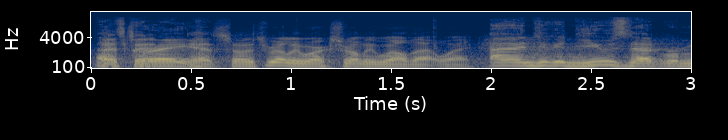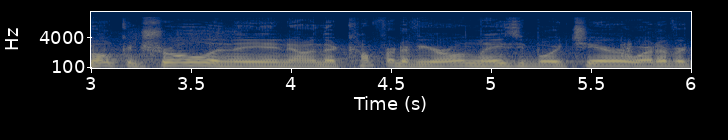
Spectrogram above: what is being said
That's That's, great. it. Yeah, so it really works really well that way. And you can use that remote control in the you know in the comfort of your own La-Z-Boy chair or whatever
